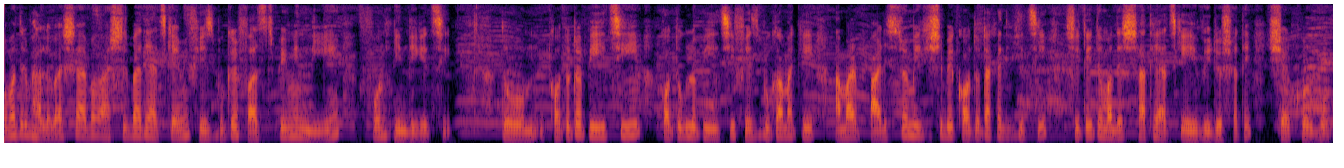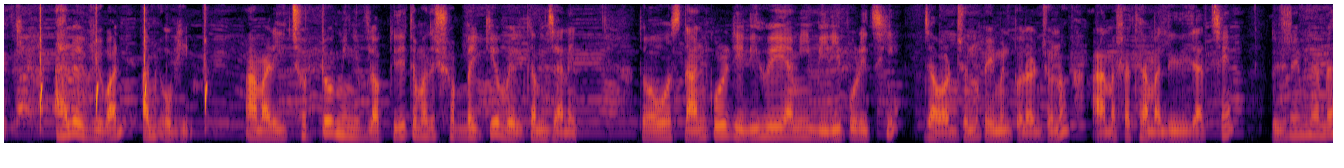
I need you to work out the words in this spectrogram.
তোমাদের ভালোবাসা এবং আশীর্বাদে আজকে আমি ফেসবুকের ফার্স্ট পেমেন্ট দিয়ে ফোন কিনতে গেছি। তো কতটা পেয়েছি, কতগুলো পেয়েছি ফেসবুক আমাকে আমার পারিশ্রমিক হিসেবে কত টাকা দিয়েছি, সেটাই তোমাদের সাথে আজকে এই ভিডিওর সাথে শেয়ার করব। হ্যালো এভরিওয়ান আমি অভি। আমার এই ছোট্ট মিনি ব্লগটিতে তোমাদের সবাইকে ওয়েলকাম জানাই। তো স্নান করে রেডি হয়ে আমি বেরিয়ে পড়েছি যাওয়ার জন্য পেমেন্ট তোলার জন্য। আর আমার সাথে আমার দিদি যাচ্ছে। দুজনে মিলে আমরা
